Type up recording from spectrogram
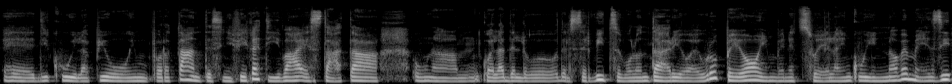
eh, di cui la più importante e significativa è stata una, quella dello- del servizio volontario europeo in Venezuela, in cui in nove mesi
